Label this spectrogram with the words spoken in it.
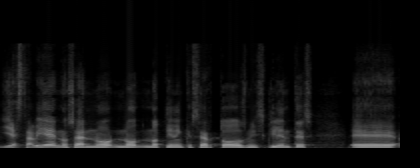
Y está bien, o sea, no, no, no tienen que ser todos mis clientes. Eh,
